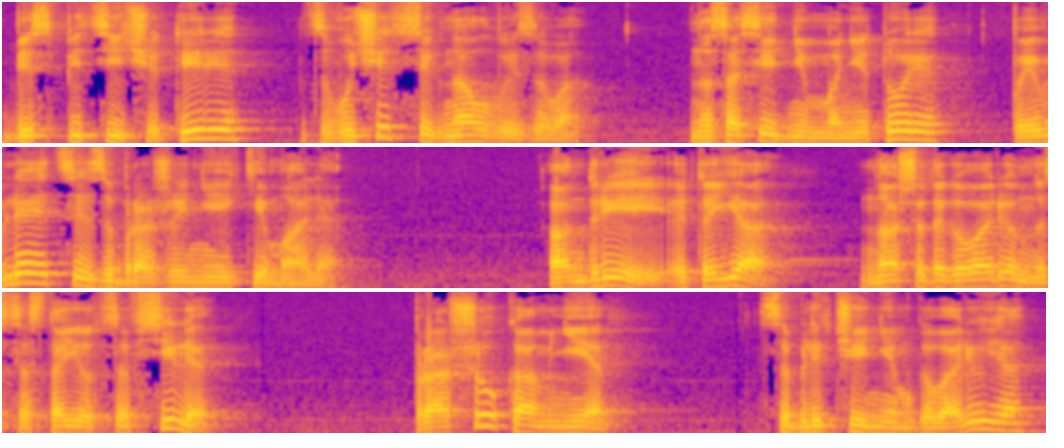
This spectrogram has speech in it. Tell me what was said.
Без пяти четыре звучит сигнал вызова. На соседнем мониторе появляется изображение Кемаля. «Андрей, это я. Наша договоренность остается в силе?» «Прошу ко мне!» С облегчением говорю я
